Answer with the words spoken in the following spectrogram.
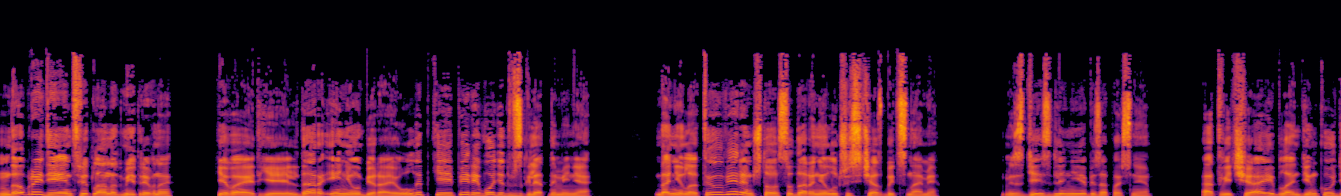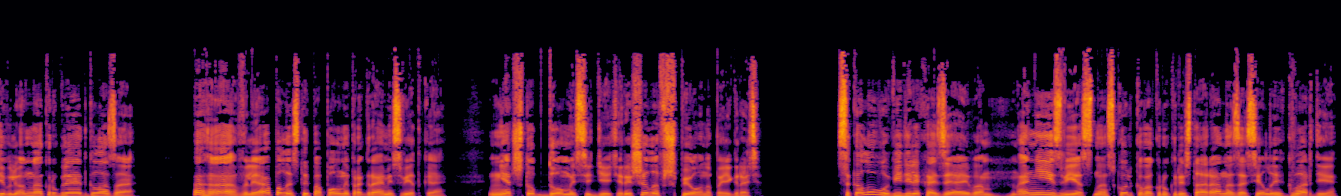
«Добрый день, Светлана Дмитриевна!» Кивает ей Эльдар и, не убирая улыбки, переводит взгляд на меня. «Данила, ты уверен, что сударыне лучше сейчас быть с нами?» «Здесь для нее безопаснее». Отвечаю, и блондинка удивленно округляет глаза. «Ага, вляпалась ты по полной программе, Светка. Нет, чтоб дома сидеть, решила в шпиона поиграть». Соколову видели хозяева, а неизвестно, сколько вокруг ресторана засело их гвардии.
